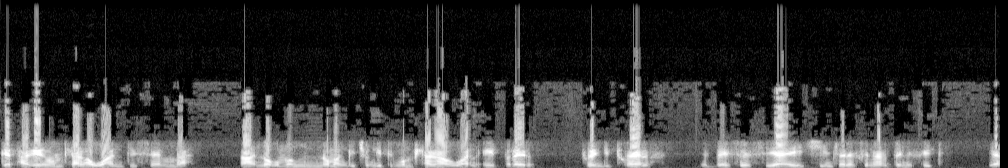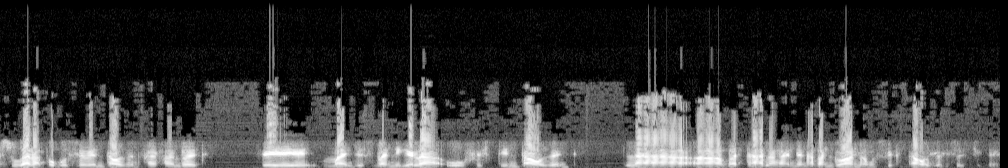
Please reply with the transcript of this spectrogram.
kepha-ke ngomhla ka-1 december ah noma noma ngitsho ngithi ngomhla ka-1 april 2012 eh, bese siyayitshintsha le-funeral benefit. Yasuka lapho ku-7500 se manje sibanikela u-15000 la ah, badala and then abantwana ngu-6000 sisitike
